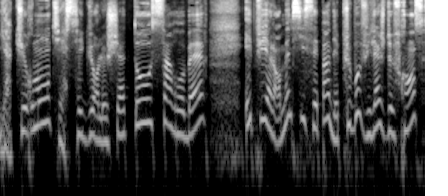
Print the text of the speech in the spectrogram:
Il y a Curmont, il y a Ségur-le-Château, Saint-Robert. Et puis, alors, même si c'est pas un des plus beaux villages de France,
